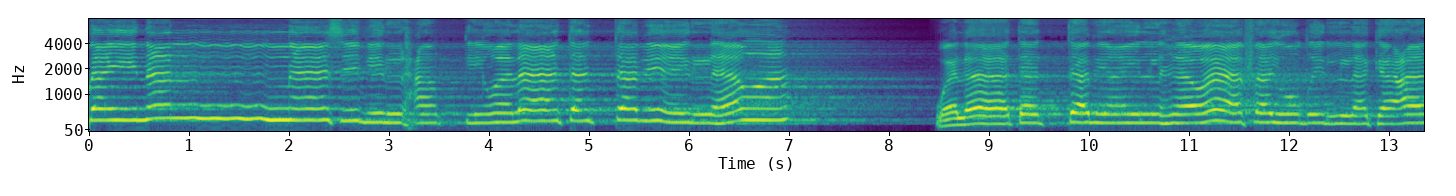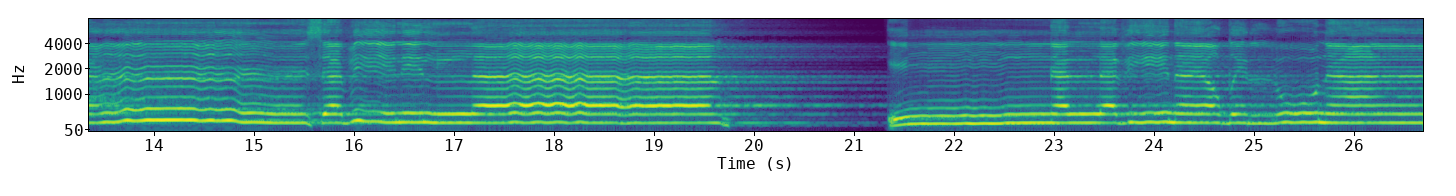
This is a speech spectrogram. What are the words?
بين الناس بالحق ولا تتبع الهوى ولا تتبع الهوى فيضلك عن سبيل الله. إن الذين يضلون عن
